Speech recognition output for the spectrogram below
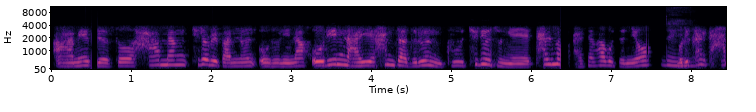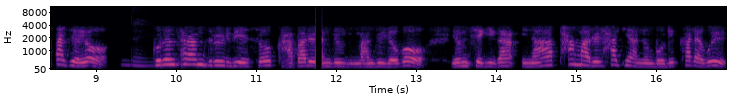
암에 걸려서 함양 치료를 받는 어른이나 어린 나이 환자들은 그 치료 중에 탈모가 발생하거든요. 네. 머리카락이 다 빠져요. 네. 그런 사람들을 위해서 가발을 만들, 만들려고 염색이나 파마를 하지 않은 머리카락을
